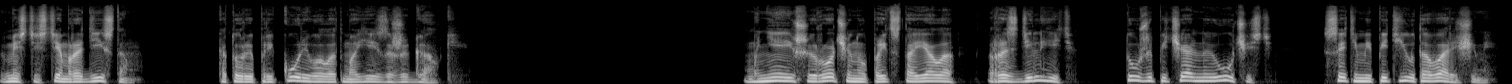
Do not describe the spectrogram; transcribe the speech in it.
вместе с тем радистом, который прикуривал от моей зажигалки. Мне и Широчину предстояло разделить ту же печальную участь с этими пятью товарищами.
